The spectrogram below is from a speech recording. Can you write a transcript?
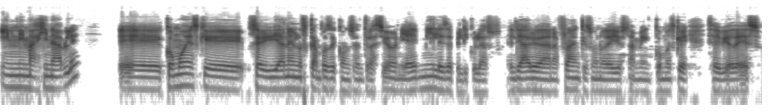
inimaginable. Eh, cómo es que se vivían en los campos de concentración y hay miles de películas. El diario de Ana Frank es uno de ellos también. ¿Cómo es que se vio de eso?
